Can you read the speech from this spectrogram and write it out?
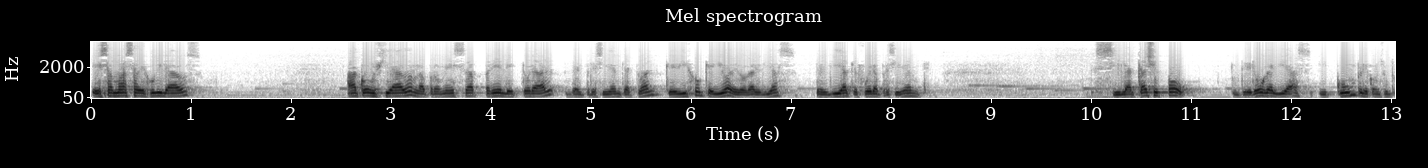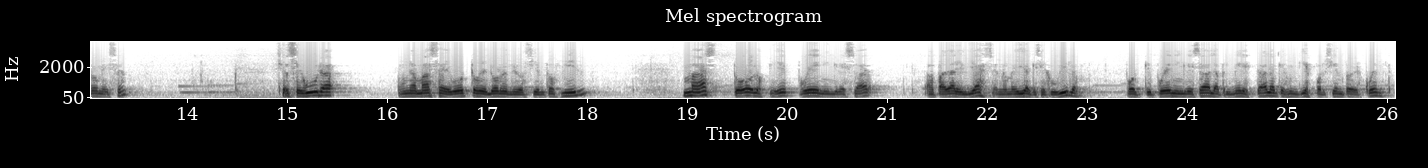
Esa masa de jubilados ha confiado en la promesa preelectoral del presidente actual, que dijo que iba a derogar el IAS el día que fuera presidente. Si la calle Pou deroga el IAS y cumple con su promesa, se asegura una masa de votos del orden de 200.000, más todos los que pueden ingresar a pagar el IAS en la medida que se jubilan, porque pueden ingresar a la primera escala, que es un 10% de descuento.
